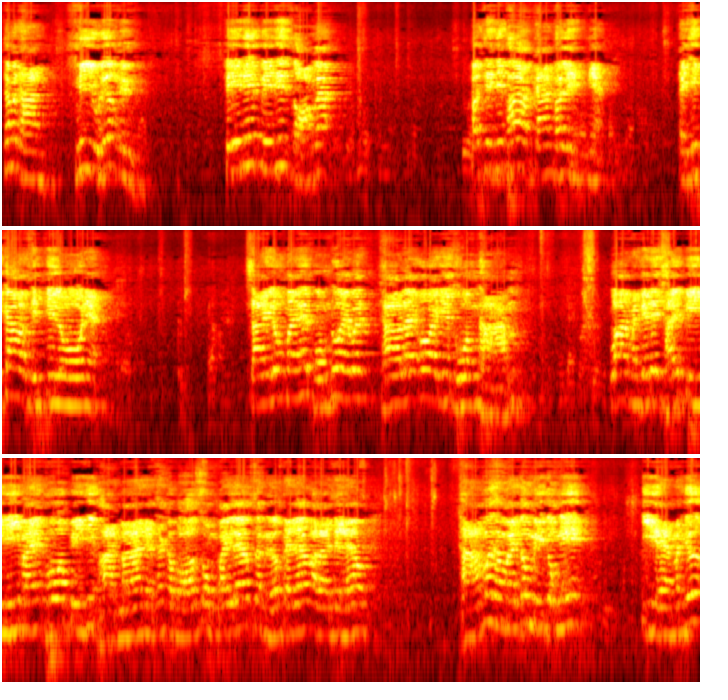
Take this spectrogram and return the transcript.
ท่านประธานมีอยู่เรื่องหนึ่งปีนี้ปีที่สองแล้วประสิทธิภาพการผลิตเนี่ยไอ้ที่เก้าสิบกิโลเนี่ย ใส่ลงไปให้ผมด้วยว่าชาวไร่อ้อยเนี่ยทวงถาม ว่ามันจะได้ใช้ปีนี้ไหมเพราะว่าปีที่ผ่านมาเนี่ยท่านกบอส่งไปแล้วเสนอไปแล้วอะไรไปแล้ว ถามว่าทำไมต้องมีตรงนี้ อีแอบมันเยอะ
